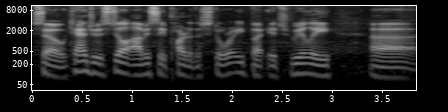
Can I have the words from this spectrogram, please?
So Tanzu is still obviously part of the story, but it's really, uh,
